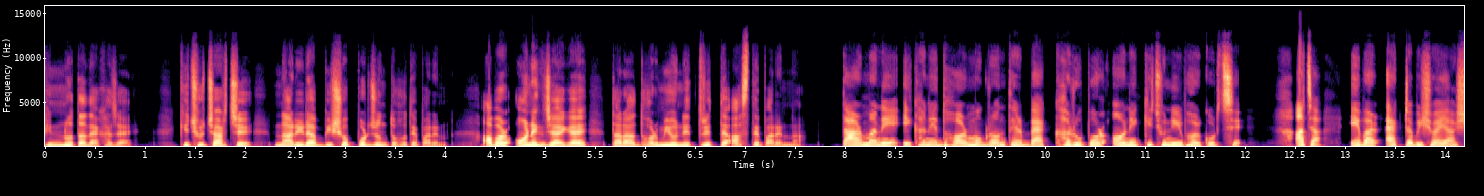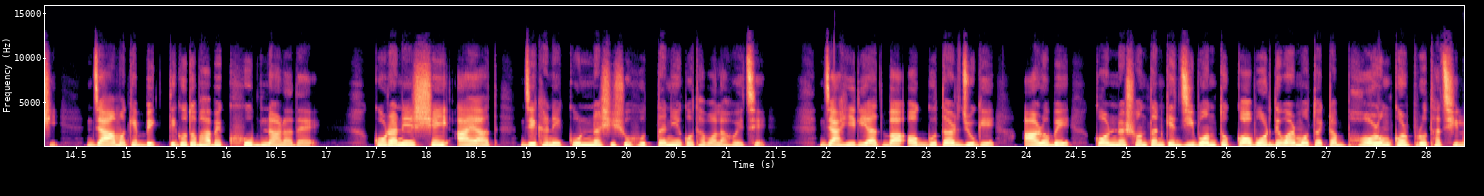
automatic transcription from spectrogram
ভিন্নতা দেখা যায়। কিছু চার্চে নারীরা বিশপ পর্যন্ত হতে পারেন আবার অনেক জায়গায় তারা ধর্মীয় নেতৃত্বে আসতে পারেন না। তার মানে এখানে ধর্মগ্রন্থের ব্যাখ্যার উপর অনেক কিছু নির্ভর করছে। আচ্ছা এবার একটা বিষয়ে আসি যা আমাকে ব্যক্তিগতভাবে খুব নাড়া দেয়। কোরআনের সেই আয়াত যেখানে কন্যা শিশু হত্যা নিয়ে কথা বলা হয়েছে জাহিরিয়াত বা অজ্ঞতার যুগে আরবে কন্যা সন্তানকে জীবন্ত কবর দেওয়ার মতো একটা ভয়ঙ্কর প্রথা ছিল।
